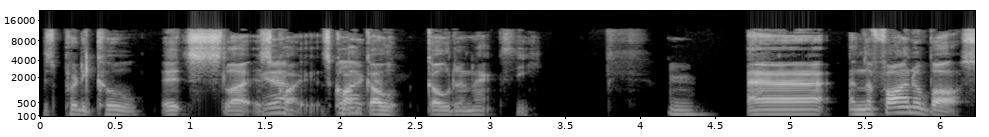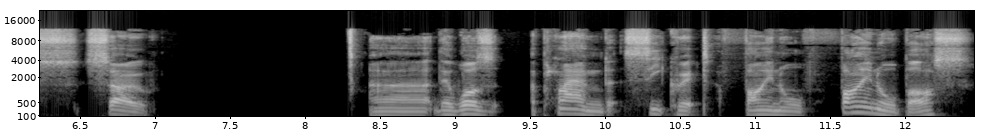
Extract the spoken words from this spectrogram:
It's pretty cool. It's like it's Yeah, quite it's quite like gold, golden axy. Mm. Uh, and the final boss. So uh, there was a planned secret final final boss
